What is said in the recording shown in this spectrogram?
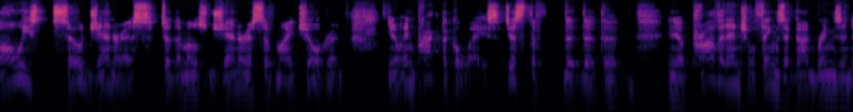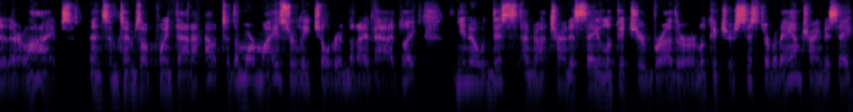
always so generous to the most generous of my children, you know, in practical ways, just the, the, the, the, you know, providential things that God brings into their lives. And sometimes I'll point that out to the more miserly children that I've had. Like, you know, this, I'm not trying to say, look at your brother or look at your sister, but I am trying to say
